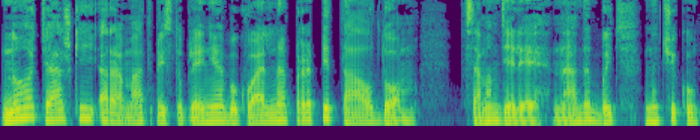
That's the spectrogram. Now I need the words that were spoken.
но тяжкий аромат преступления буквально пропитал дом. В самом деле, надо быть начеку.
